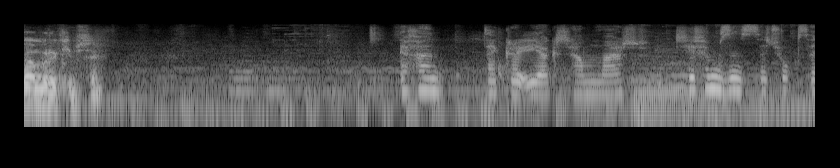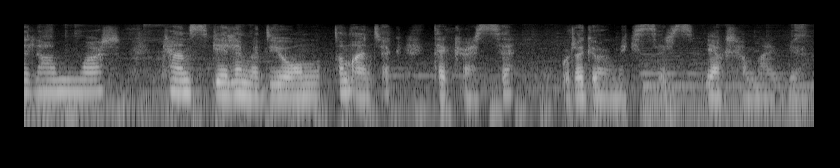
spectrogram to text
Ben bırakayım seni. Efendim tekrar iyi akşamlar. Şefimizin size çok selamı var. Kendisi gelemedi yoğunluktan ancak tekrar sizi burada görmek isteriz. İyi akşamlar diliyorum.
